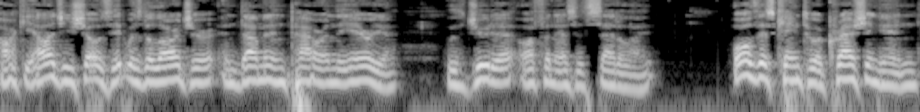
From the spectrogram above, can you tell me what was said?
archaeology shows it was the larger and dominant power in the area, with Judah often as its satellite. All this came to a crashing end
